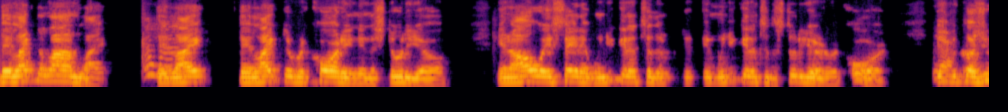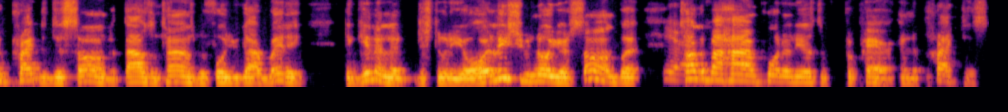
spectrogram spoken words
they like the limelight. They mhm. like they like the recording in the studio. And I always say that when you get into the when you get into the studio to record, It's because you practiced this song a thousand times before you got ready to get in the, the studio, or at least you know your song. But yeah. talk about how important it is to prepare and to practice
